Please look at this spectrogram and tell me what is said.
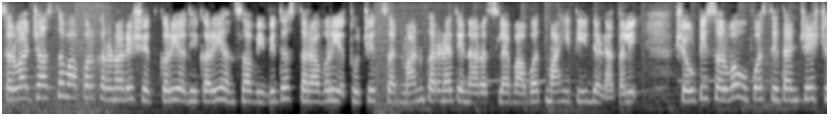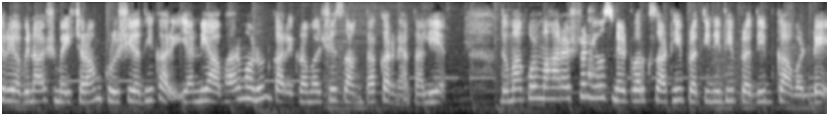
सर्वात जास्त वापर करणारे शेतकरी अधिकारी यांचा विविध स्तरावर यथोचित सन्मान करण्यात येणार असल्याबाबत माहिती देण्यात आली. शेवटी सर्व उपस्थितांचे श्री अविनाश मेश्राम कृषी अधिकारी यांनी आभार मानून कार्यक्रमाची सांगता करण्यात आली आहे. धुमाकूळ महाराष्ट्र न्यूज नेटवर्कसाठी प्रतिनिधी प्रदीप गावंडे.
